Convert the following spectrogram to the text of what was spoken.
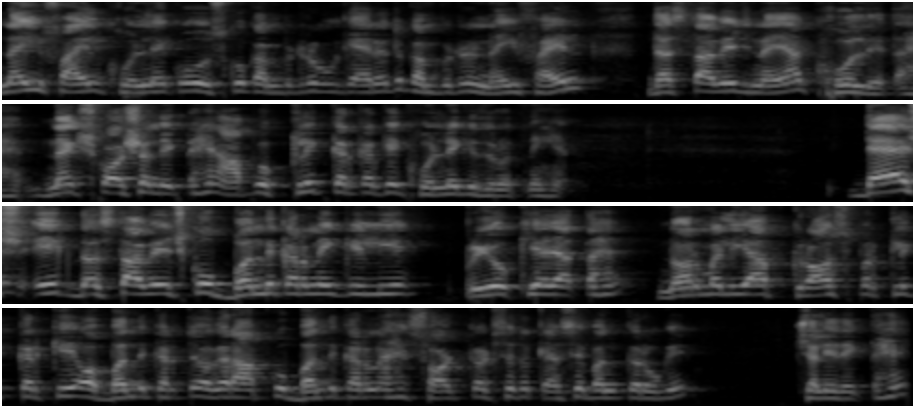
नई फ़ाइल खोलने को, उसको कंप्यूटर को कह रहे हो तो कंप्यूटर नई फ़ाइल दस्तावेज़ नया खोल देता है। नेक्स्ट क्वेश्चन देखते हैं, आपको क्लिक कर करके खोलने की ज़रूरत नहीं है। डैश एक दस्तावेज़ को बंद करने के लिए प्रयोग किया जाता है। नॉर्मली आप क्रॉस पर क्लिक करके और बंद करते हो, अगर आपको बंद करना है शॉर्टकट से तो कैसे बंद करोगे? चलिए देखते हैं।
